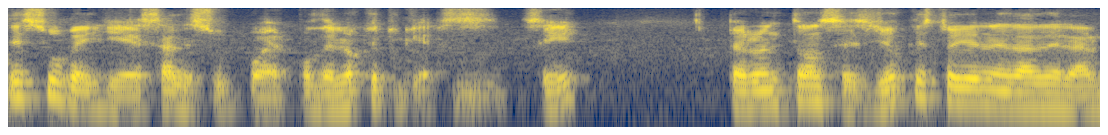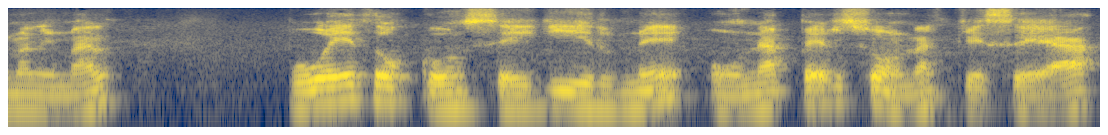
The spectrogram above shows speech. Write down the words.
De su belleza, de su cuerpo, de lo que tú quieras, ¿sí? Pero entonces, yo que estoy en edad del alma animal, puedo conseguirme una persona que sea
